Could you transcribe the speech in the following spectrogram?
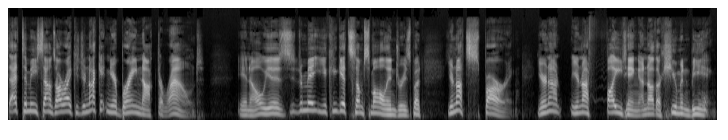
that to me sounds all right because you're not getting your brain knocked around. You know, is you can get some small injuries, but you're not sparring. You're not you're not fighting another human being.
